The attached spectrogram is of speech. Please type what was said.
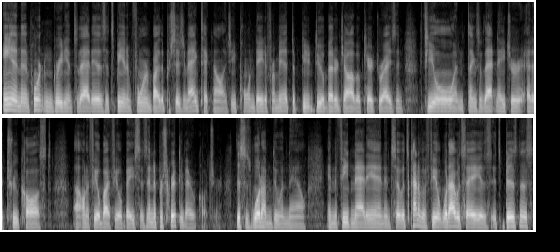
And an important ingredient to that is it's being informed by the precision ag technology, pulling data from it to be, do a better job of characterizing fuel and things of that nature at a true cost uh, on a field by field basis. And the prescriptive agriculture. This is what I'm doing now and feeding that in. And so it's kind of a field, what I would say is it's business,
